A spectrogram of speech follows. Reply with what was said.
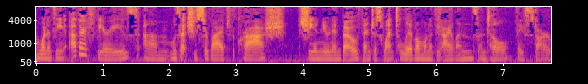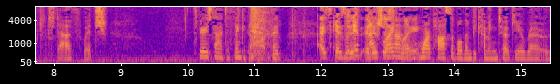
And one of the other theories um, was that she survived the crash, she and Noonan both, and just went to live on one of the islands until they starved to death, which. It's very sad to think about, but I suppose it, it is, it it is actually likely. sounded more possible than becoming Tokyo Rose.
